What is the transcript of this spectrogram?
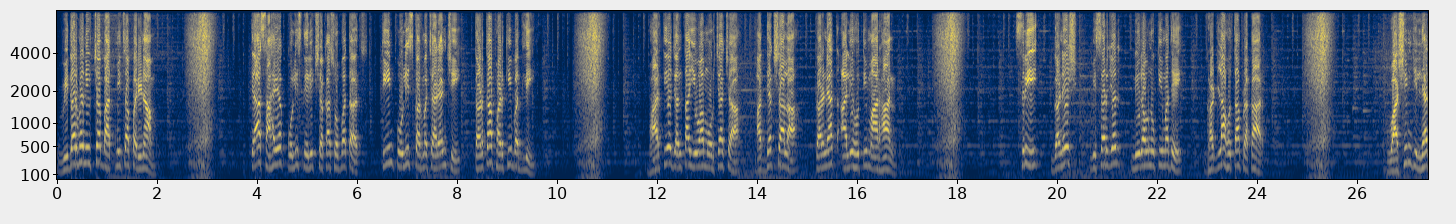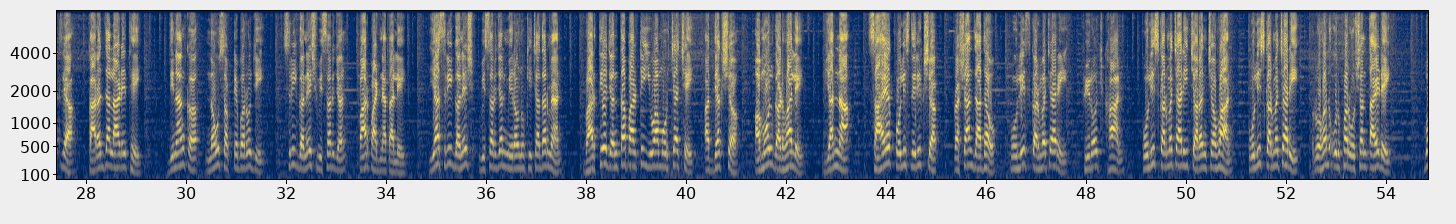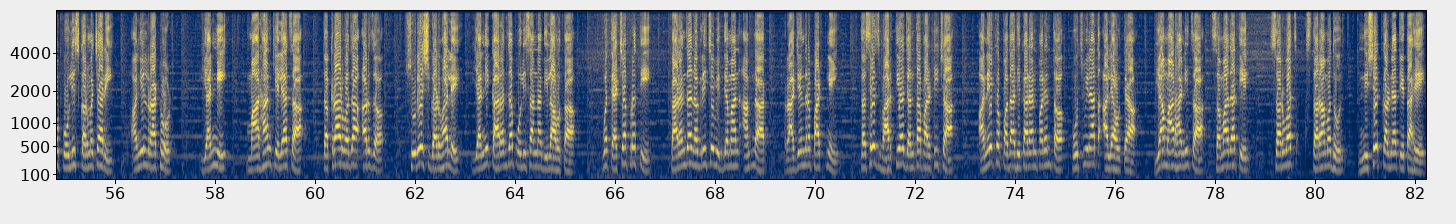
विदर्भ न्यूजच्या बातमीचा परिणाम. त्या सहाय्यक पोलीस निरीक्षकासोबतच तीन पोलीस कर्मचाऱ्यांची तडकाफडकी बदली. भारतीय जनता युवा मोर्चाच्या अध्यक्षाला करण्यात आली होती मारहाण. श्री गणेश विसर्जन मिरवणुकीमध्ये घडला होता प्रकार. वाशिम जिल्ह्यातल्या कारंजा लाड येथे दिनांक नऊ सप्टेंबर रोजी श्री गणेश विसर्जन पार पाडण्यात आले. या श्री गणेश विसर्जन मिरवणुकीच्या दरम्यान भारतीय जनता पार्टी युवा मोर्चाचे अध्यक्ष अमोल गढवाले यांना सहाय्यक पोलीस निरीक्षक प्रशांत जाधव पोलीस कर्मचारी फिरोज खान पोलीस कर्मचारी चरण चव्हाण पोलीस कर्मचारी रोहन उर्फ रोशन तायडे व पोलीस कर्मचारी अनिल राठोड यांनी मारहाण केल्याचा तक्रारवजा अर्ज सुरेश गढवाले यांनी कारंजा पोलिसांना दिला होता व त्याच्याप्रती कारंजा नगरीचे विद्यमान आमदार राजेंद्र पाटणी तसेच भारतीय जनता पार्टीच्या अनेक पदाधिकाऱ्यांपर्यंत पोचविण्यात आल्या होत्या. या मारहाणीचा समाजातील सर्वच स्तरामधून निषेध करण्यात येत आहे.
